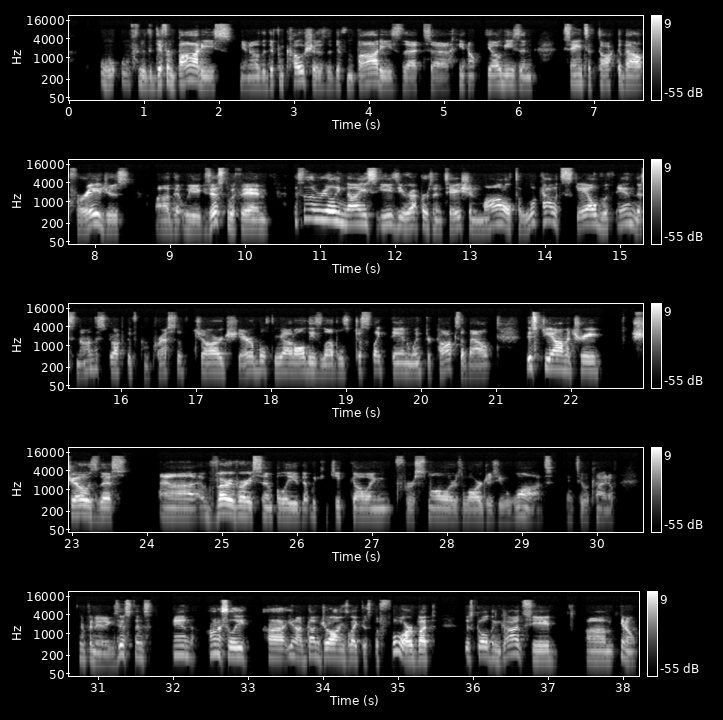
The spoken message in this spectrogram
through the different bodies, you know, the different koshas, the different bodies that, uh, you know, yogis and saints have talked about for ages uh, that we exist within this is a really nice, easy representation model to look how it's scaled within this non-destructive compressive charge shareable throughout all these levels, just like Dan Winter talks about. This geometry shows this uh, very, very simply that we can keep going for small or as large as you want into a kind of infinite existence. And honestly, uh, you know, I've done drawings like this before, but this golden god seed, um, you know,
